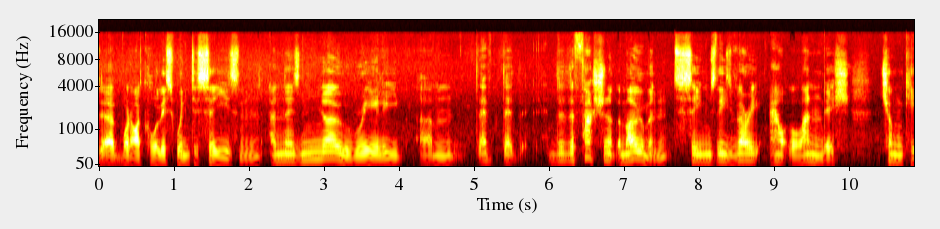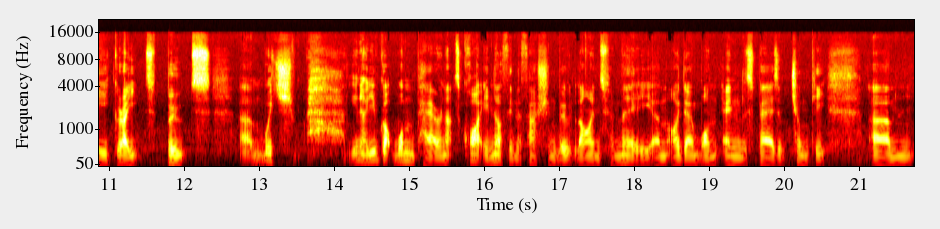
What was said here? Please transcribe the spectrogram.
uh, what I call this winter season, and there's no really um, they're, they're, the, the fashion at the moment seems these very outlandish chunky, great boots, um, which, you know, you've got one pair and that's quite enough in the fashion boot lines for me. Um, I don't want endless pairs of chunky, um,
